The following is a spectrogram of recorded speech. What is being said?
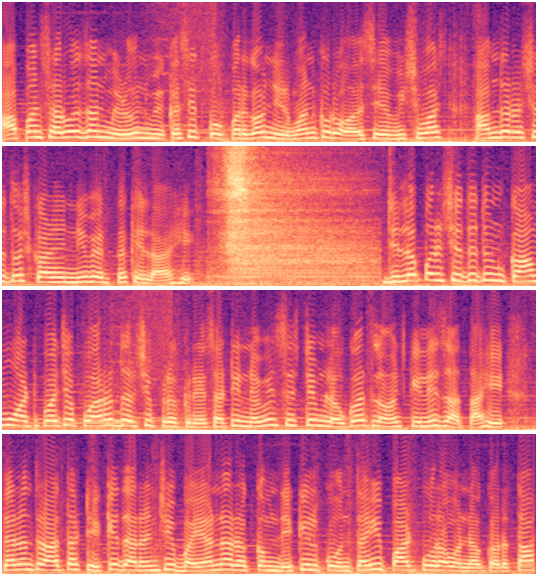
आपण सर्वजण मिळून विकसित कोपरगाव निर्माण करू असे विश्वास आमदार आशुतोष काळेंनी व्यक्त केला आहे. जिल्हा परिषदेतून काम वाटपाच्या पारदर्शी प्रक्रियेसाठी नवीन सिस्टीम लवकरच लॉन्च केली जात आहे. त्यानंतर आता ठेकेदारांची बयाना रक्कम देखील कोणताही पाठपुरावा न करता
